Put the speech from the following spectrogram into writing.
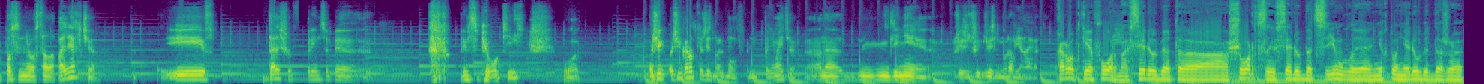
после него стало полегче, и дальше, в принципе, в принципе, окей. Вот. Очень, очень короткая жизнь альбомов, понимаете? Она не длиннее жизни, жизни муравья, наверное. Короткие формы. Все любят э, шорты, все любят синглы. Никто не любит даже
